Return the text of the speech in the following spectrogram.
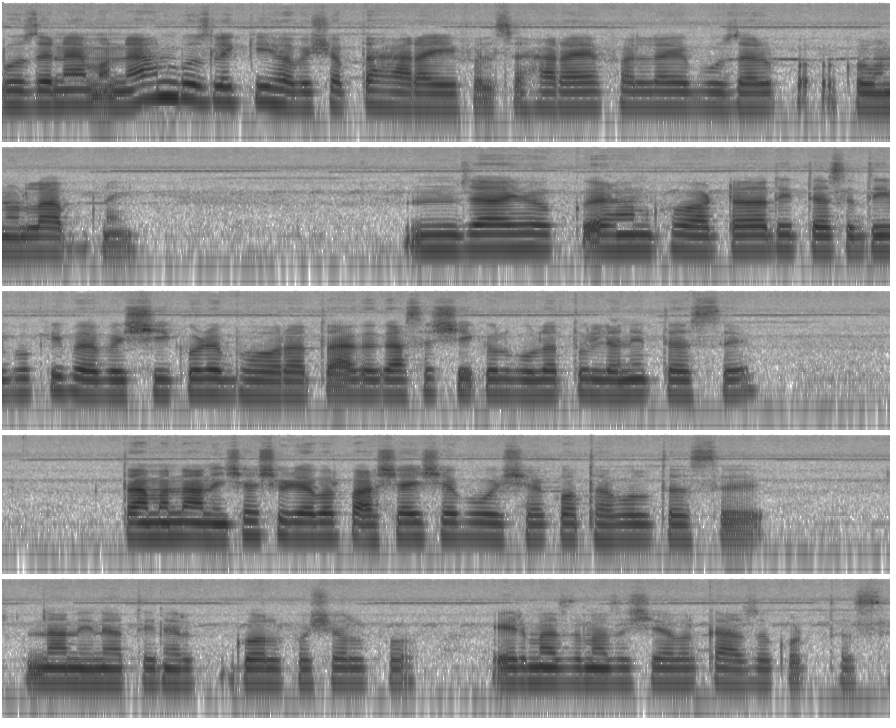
বুঝে না এমন এখন বুঝলে কি হবে? সব তো হারাই ফেলছে। হারাই ফেলে বোঝার কোনো লাভ নাই। যাই হোক, এখন খোয়াটা দিতেছে। দিব কীভাবে? শিকড়ে ভরা তো আগে গাছের শিকড়গুলো তুলে নিতেছে। তা আমার নানি শাশুড়ি আবার পাশে এসে বসে কথা বলতেছে। নানি নাতিনের গল্প স্বল্প। এর মাঝে মাঝে সে আবার কাজও করতেছে।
